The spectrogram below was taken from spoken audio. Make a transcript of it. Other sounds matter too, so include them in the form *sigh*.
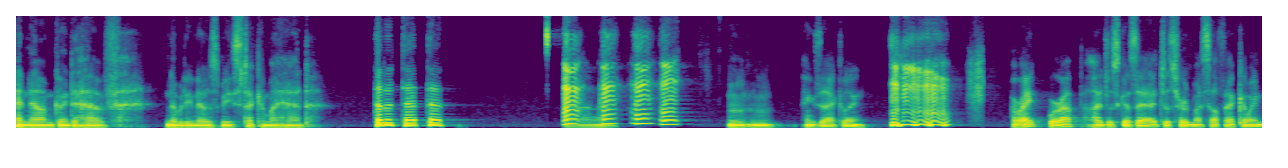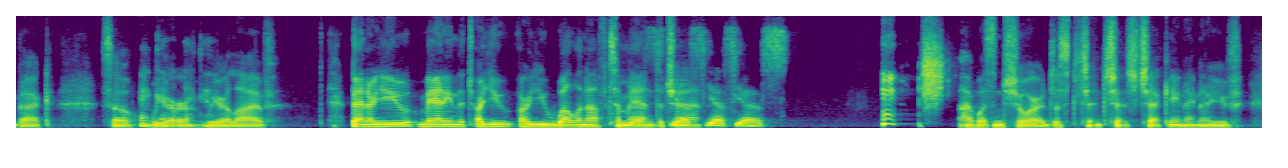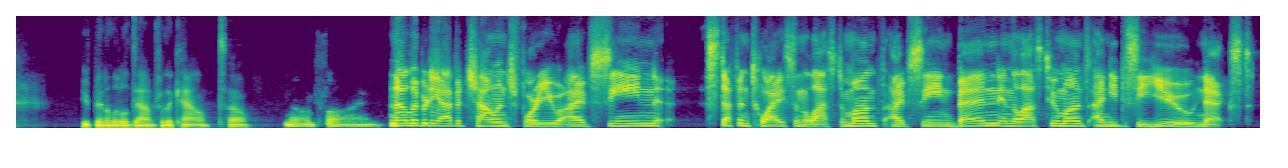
And now I'm going to have Nobody Knows Me stuck in my head. Da da da da. Uh, mm-hmm, exactly. *laughs* All right, we're up. I just gotta say, I just heard myself echoing back. So we are echo. we are live. Ben, are you manning the? Are you are you well enough to man yes, the chat? Yes, yes, yes. *laughs* I wasn't sure. Just ch- ch- checking. I know you've you've been a little down for the count. So No, I'm fine. Now, Liberty, I have a challenge for you. I've seen Stefan twice in the last month. I've seen Ben in the last two months. I need to see you next.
